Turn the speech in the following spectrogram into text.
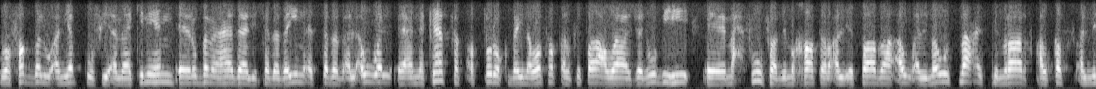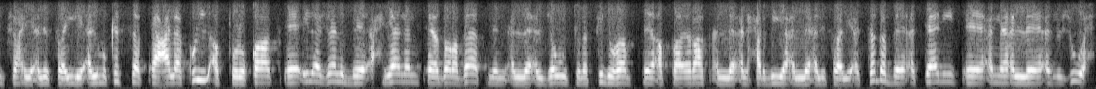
وفضلوا أن يبقوا في أماكنهم. ربما هذا لسببين. السبب الأول أن كافة الطرق بين وسط القطاع وجنوبه محفوفة بمخاطر الإصابة أو الموت مع استمرار القصف المدفعي الإسرائيلي المكثف على كل الطرقات. إلى جانب أحيانا ضربات من الجو تنفذها الطائرات الحربية الإسرائيلية. السبب الثاني أن النزوح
